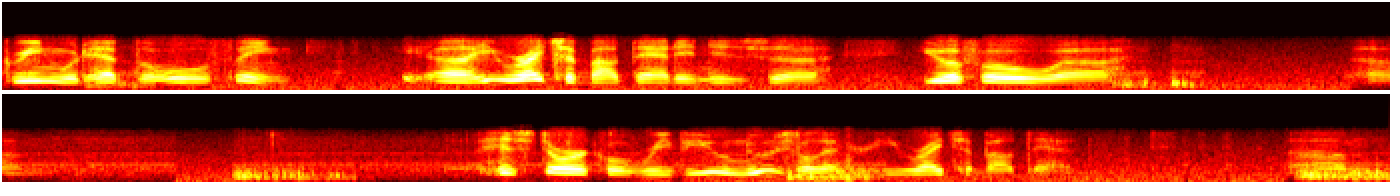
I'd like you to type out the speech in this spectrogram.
Greenwood have the whole thing. Uh, he writes about that in his uh, UFO uh, um, historical review newsletter. He writes about that. Um,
